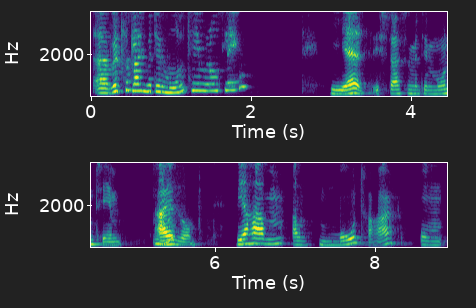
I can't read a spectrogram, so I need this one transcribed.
Äh, willst du gleich mit dem Mondthemen loslegen? Yes, ich starte mit dem Mondthemen. Mhm. Also, wir haben am Montag um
